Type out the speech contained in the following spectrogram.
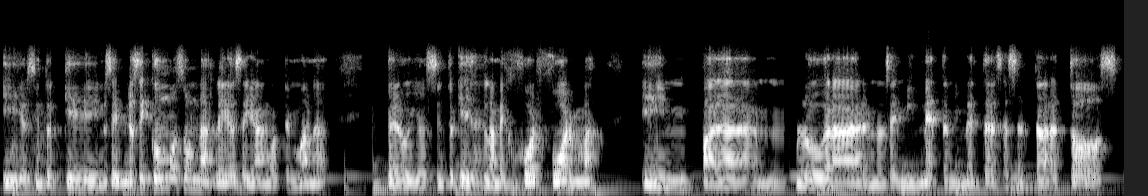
Y yo siento que, no sé, no sé cómo son las leyes allá en Guatemala, pero yo siento que es la mejor forma para lograr, no sé, mi meta. Mi meta es aceptar a todos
